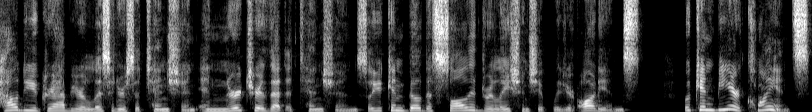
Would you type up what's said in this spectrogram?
How do you grab your listeners' attention and nurture that attention so you can build a solid relationship with your audience who can be your clients,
